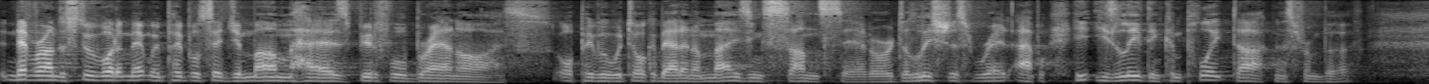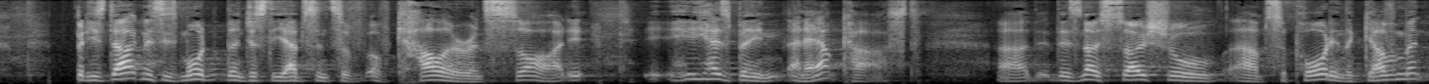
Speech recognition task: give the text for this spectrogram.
Never understood what it meant when people said, Your mum has beautiful brown eyes. Or people would talk about an amazing sunset or a delicious red apple. He, he's lived in complete darkness from birth. But his darkness is more than just the absence of, of colour and sight. It, it, he has been an outcast. Uh, there's no social um, support in the government.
